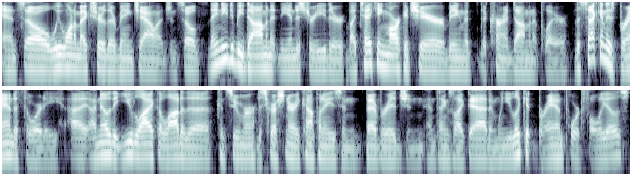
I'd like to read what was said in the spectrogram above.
And so we want to make sure they're being challenged. And so they need to be dominant in the industry either by taking market share or being the, the current dominant player. The second is brand authority. I, I know that you like a lot of the consumer discretionary companies and beverage and, and things like that. And when you look at brand portfolios,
